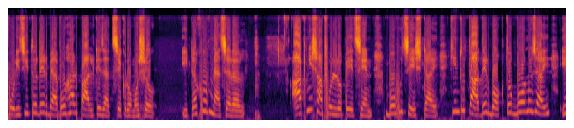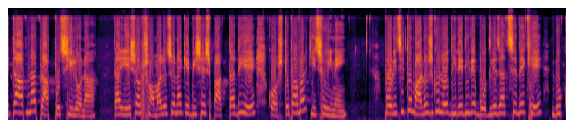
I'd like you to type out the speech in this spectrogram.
পরিচিতদের ব্যবহার পাল্টে যাচ্ছে ক্রমশ। এটা খুব ন্যাচারাল। আপনি সাফল্য পেয়েছেন বহু চেষ্টায়, কিন্তু তাদের বক্তব্য অনুযায়ী এটা আপনার প্রাপ্য ছিল না। তাই এসব সমালোচনাকে বিশেষ পাত্তা দিয়ে কষ্ট পাবার কিছুই নেই। পরিচিত মানুষগুলো ধীরে ধীরে বদলে যাচ্ছে দেখে দুঃখ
